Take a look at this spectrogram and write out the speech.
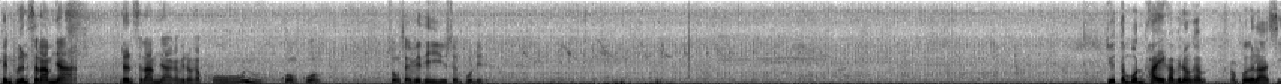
เป็นพื้นสนามหญ้าเดินสนามหญ้าครับพี่น้องครับพูนกวงกวงสงสัยเวทีอยู่สวนพุ่นนี่ยึดตำบลไผ่ครับพี่น้องครับ อำเภอราศี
